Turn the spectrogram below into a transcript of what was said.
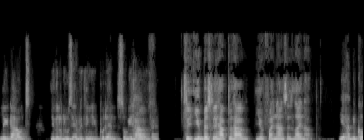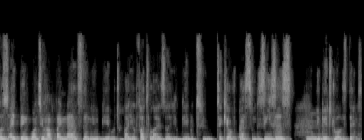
laid out, you're going to lose everything you put in. So we have. Okay. So you basically have to have your finances line up. Yeah, because I think once you have finance, then you'll be able to buy your fertilizer. You'll be able to take care of pests and diseases. Mm. You'll be able to do all these things.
